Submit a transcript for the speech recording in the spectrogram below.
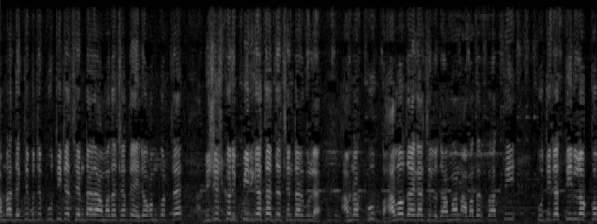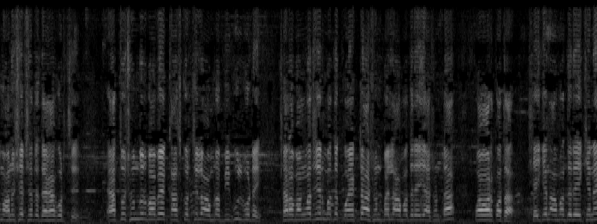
আমরা দেখতে পাচ্ছি প্রতিটা সেন্টারে আমাদের সাথে এইরকম করছে। বিশেষ করে পীরগাছার যে সেন্টারগুলো, আমরা খুব ভালো জায়গা ছিল। যেমন আমাদের প্রার্থী প্রতিটা তিন লক্ষ মানুষের সাথে দেখা করছে। এত সুন্দরভাবে কাজ করছিল, আমরা বিপুল ভোটে। সারা বাংলাদেশের মধ্যে কয়েকটা আসন পাইলে আমাদের এই আসনটা পাওয়ার কথা। সেইখানে আমাদের এখানে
